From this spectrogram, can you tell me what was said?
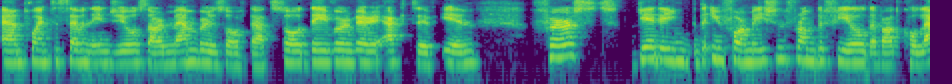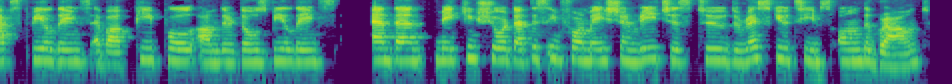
and 27 NGOs are members of that. So they were very active in first getting the information from the field about collapsed buildings, about people under those buildings, and then making sure that this information reaches to the rescue teams on the ground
